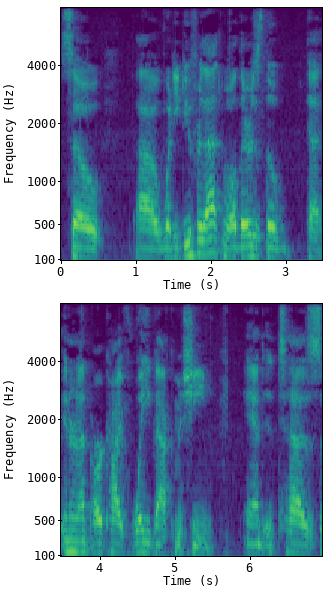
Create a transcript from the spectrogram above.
So, uh, what do you do for that? Well, there's the uh, Internet Archive Wayback Machine, and it has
